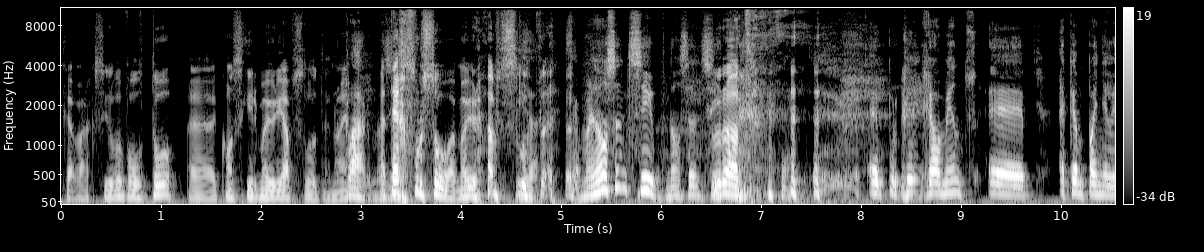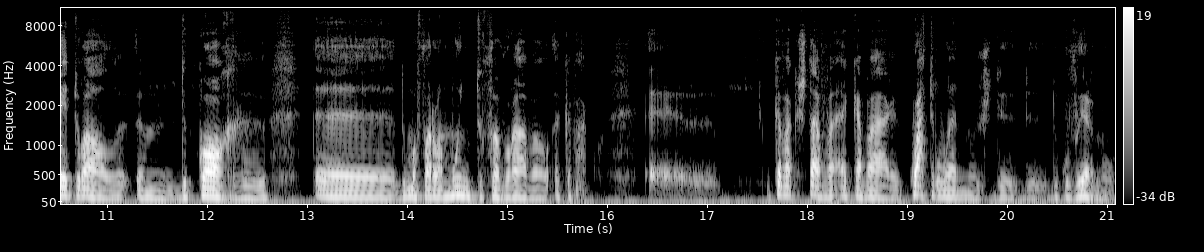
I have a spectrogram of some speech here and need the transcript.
Cavaco Silva voltou a conseguir maioria absoluta, não é? Claro, Até reforçou a maioria absoluta. Mas não se antecipe, não se antecipe. Pronto. É porque realmente é, a campanha eleitoral hum, decorre uh, de uma forma muito favorável a Cavaco. Uh, Cavaco estava a acabar quatro anos de, de, de governo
